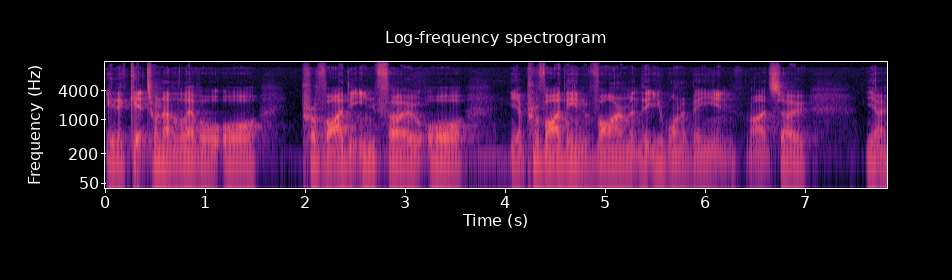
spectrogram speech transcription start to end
either get to another level or provide the info or you know provide the environment that you want to be in right? So you know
